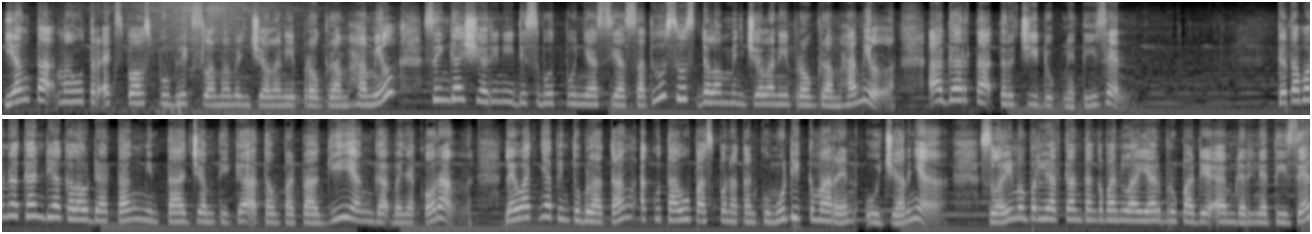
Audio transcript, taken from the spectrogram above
yang tak mau terekspos publik selama menjalani program hamil sehingga Syahrini disebut punya siasat khusus dalam menjalani program hamil agar tak terciduk netizen. Kata ponakan dia kalau datang minta jam 3 atau 4 pagi yang gak banyak orang. Lewatnya pintu belakang, aku tahu pas ponakanku mudik kemarin, ujarnya. Selain memperlihatkan tangkapan layar berupa DM dari netizen,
